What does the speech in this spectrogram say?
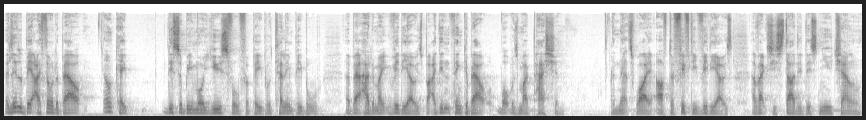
a little bit. I thought about, okay, this will be more useful for people, telling people about how to make videos, but I didn't think about what was my passion. And that's why after 50 videos, I've actually started this new channel.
